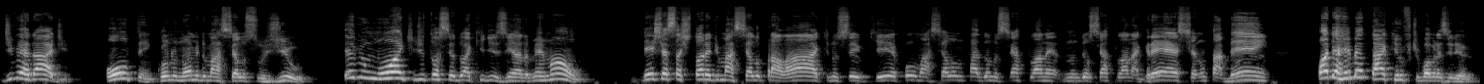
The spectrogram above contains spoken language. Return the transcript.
De verdade, ontem, quando o nome do Marcelo surgiu, teve um monte de torcedor aqui dizendo: meu irmão, deixa essa história de Marcelo para lá, que não sei o quê. Pô, o Marcelo não tá dando certo lá, na, não deu certo lá na Grécia, não tá bem. Pode arrebentar aqui no futebol brasileiro.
